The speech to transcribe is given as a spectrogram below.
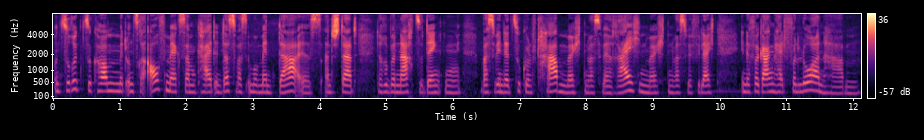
und zurückzukommen mit unserer Aufmerksamkeit in das, was im Moment da ist, anstatt darüber nachzudenken, was wir in der Zukunft haben möchten, was wir erreichen möchten, was wir vielleicht in der Vergangenheit verloren haben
